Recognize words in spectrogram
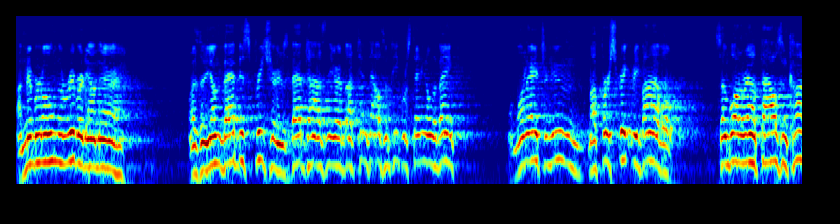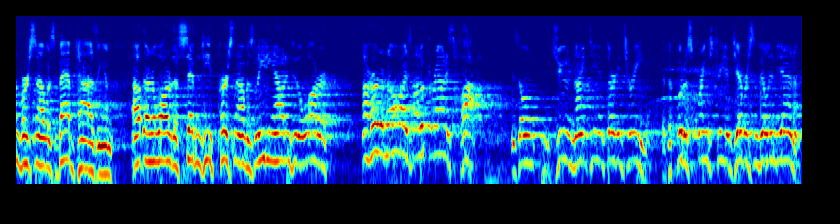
I remember on the river down there, I was a young Baptist preacher and was baptized there, about 10,000 people standing on the bank. On one afternoon, my first great revival, somewhat around a thousand converts, and I was baptizing them out there in the water. The 17th person I was leading out into the water, I heard a noise, and I looked around. It's hot. It's on June 1933 at the foot of Spring Street at Jeffersonville, Indiana.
